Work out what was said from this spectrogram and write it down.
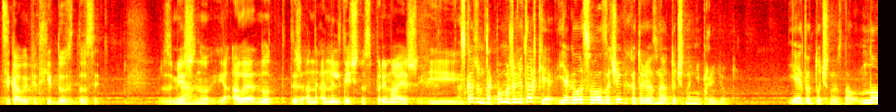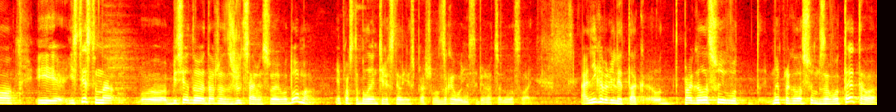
Цікавий підхід дос- досить. Розумієш? Да. Ну, і- але ну, ти ж ан- аналітично сприймаєш і. Скажем так, по мажоритарке я голосовал за человека, который я знаю точно не пройдет. Я это точно знал. Но и, естественно, э, беседуя даже с жильцами своего дома, мне просто было интересно, я у них спрашивал, за кого они собираются голосовать. Они говорили так, вот проголосуй вот, мы проголосуем за вот этого,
